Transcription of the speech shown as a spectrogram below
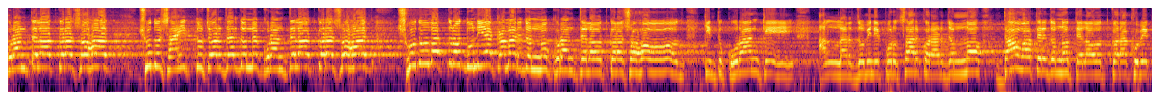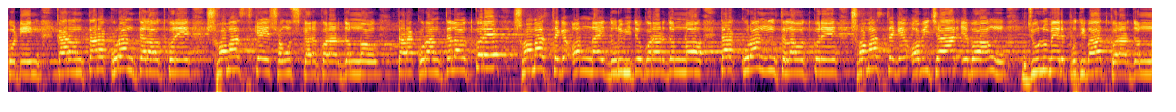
কোরআন তেলাওত করা সহজ, শুধু সাহিত্য চর্চার জন্য কোরআন তেলাওত করা সহজ শুধুমাত্র দুনিয়া কামার জন্য কোরআন তেলাওত করা সহজ, কিন্তু কোরআনকে আল্লাহর জমিনে প্রচার করার জন্য, দাওয়াতের জন্য তেলাওত করা খুবই কঠিন। কারণ তারা কোরআন তেলাওত করে সমাজকে সংস্কার করার জন্য, তারা কোরআন তেলাওত করে সমাজ থেকে অন্যায় দুর্ভীত করার জন্য, তারা কোরআন তেলাওত করে সমাজ থেকে অবিচার এবং জুলুমের প্রতিবাদ করার জন্য,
